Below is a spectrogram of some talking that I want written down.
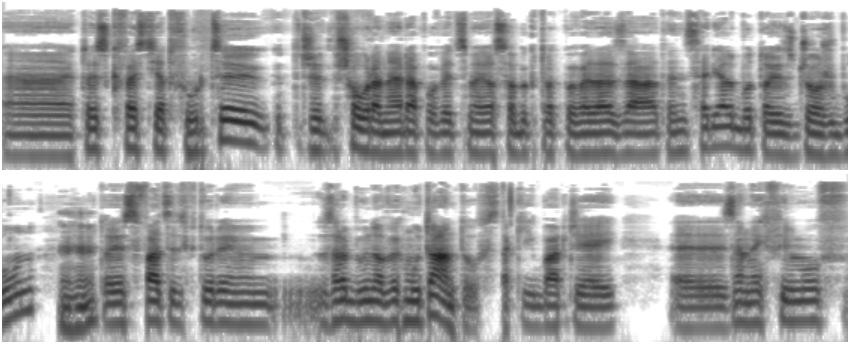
e, to jest kwestia twórcy, czy showrunnera, powiedzmy, osoby, która odpowiada za ten serial, bo to jest Josh Boone, Mhm. to jest facet, który zrobił Nowych Mutantów z takich bardziej e, znanych filmów.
